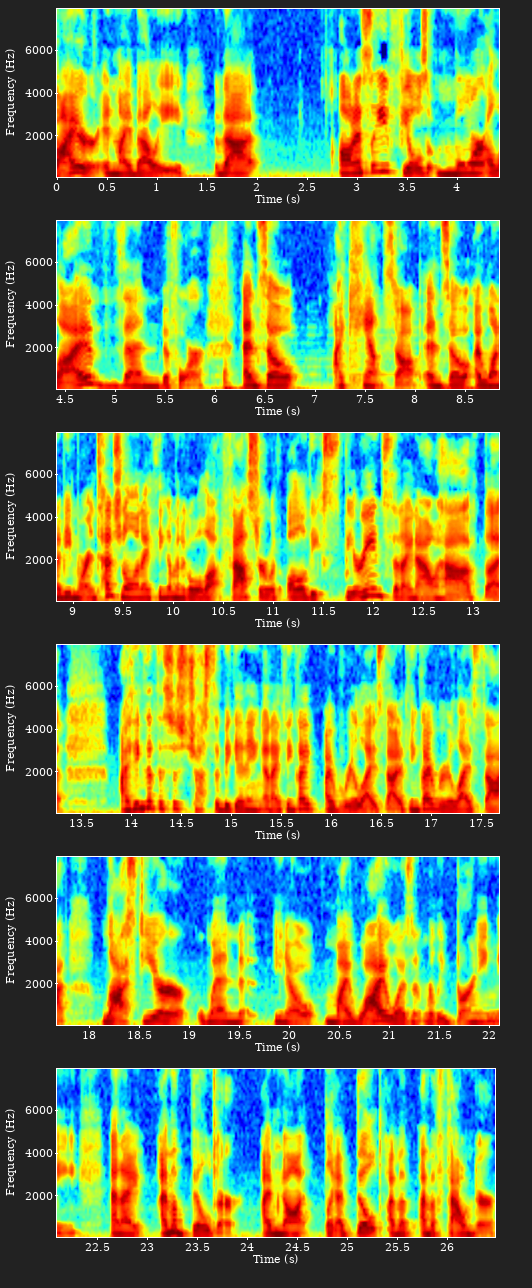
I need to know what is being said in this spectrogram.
fire in my belly that honestly feels more alive than before. And so I can't stop. And so I want to be more intentional. And I think I'm going to go a lot faster with all the experience that I now have. But I think that this is just the beginning. And I think I, I realized that. I think I realized that last year when, you know, my why wasn't really burning me. And I, I'm a builder. I'm not like I built, I'm a I'm a founder.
